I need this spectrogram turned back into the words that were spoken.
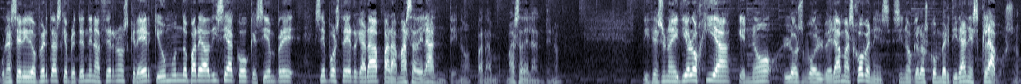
una serie de ofertas que pretenden hacernos creer que un mundo paradisiaco que siempre se postergará para más adelante, ¿no? Para más adelante, ¿no? Dice, es una ideología que no los volverá más jóvenes, sino que los convertirá en esclavos, ¿no?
